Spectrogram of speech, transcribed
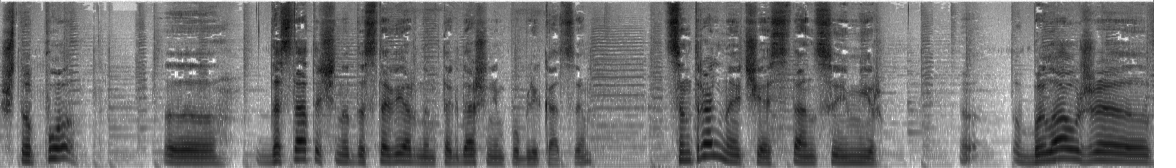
что по э, достаточно достоверным тогдашним публикациям, центральная часть станции «Мир» э, была уже в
